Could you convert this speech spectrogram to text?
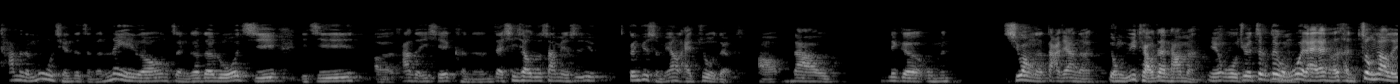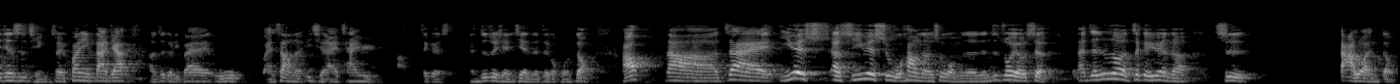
他们的目前的整个内容、整个的逻辑，以及呃，他的一些可能在新销售上面是根据什么样来做的？好，那那个我们希望呢，大家呢勇于挑战他们，因为我觉得这个对我们未来来讲是很重要的一件事情，所以欢迎大家啊、这个礼拜五晚上呢一起来参与啊这个人质最前线的这个活动。好，那在一月十呃十一月十五号呢是我们的人质桌游社，那人质桌这个月呢是大乱斗，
